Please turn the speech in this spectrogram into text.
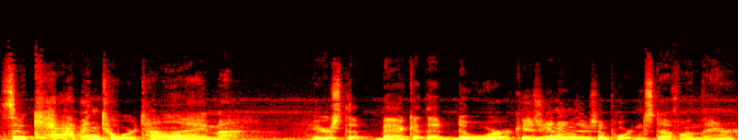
So cabin tour time. Here's the back of the door, because you know there's important stuff on there.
